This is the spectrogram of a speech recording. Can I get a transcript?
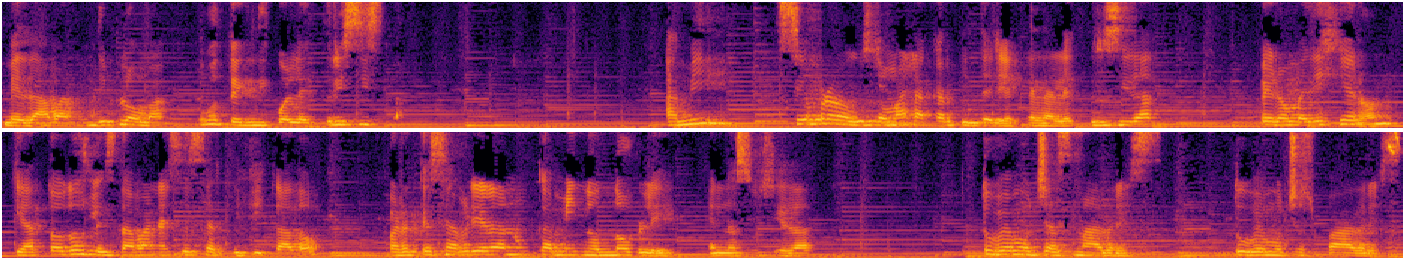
me daban un diploma como técnico electricista. A mí siempre me gustó más la carpintería que la electricidad, pero me dijeron que a todos les daban ese certificado para que se abrieran un camino noble en la sociedad. Tuve muchas madres, tuve muchos padres,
